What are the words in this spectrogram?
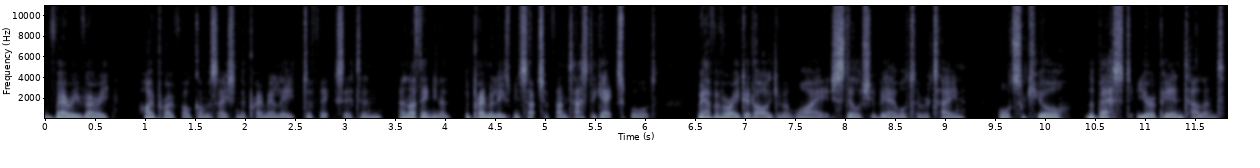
very very high profile conversation in the Premier League to fix it, and and I think you know the Premier League's been such a fantastic export. We have a very good argument why it still should be able to retain or secure the best European talent,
